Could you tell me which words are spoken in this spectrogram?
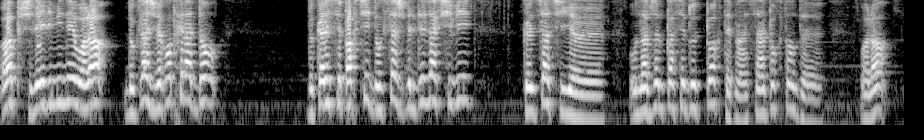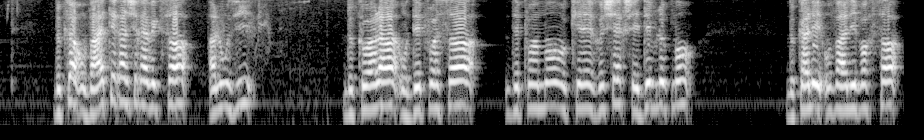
Hop, je l'ai éliminé, voilà. Donc là, je vais rentrer là-dedans. Donc allez, c'est parti. Donc ça, je vais le désactiver. Comme ça, si euh, on a besoin de passer d'autres portes, eh ben, c'est important de... Voilà. Donc là, on va interagir avec ça. Allons-y. Donc voilà, on déploie ça. Déploiement, ok. Recherche et développement. Donc allez, on va aller voir ça.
